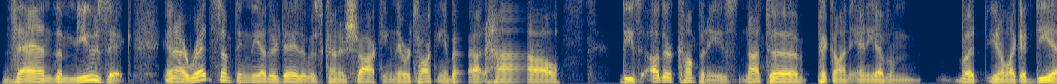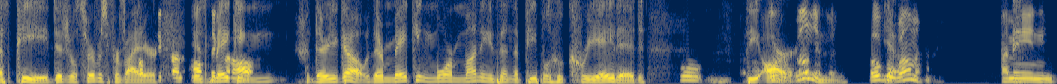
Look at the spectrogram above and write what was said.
than the music. And I read something the other day that was kind of shocking. They were talking about how these other companies, not to pick on any of them, but you know, like a DSP, digital service provider, on, is making there you go. They're making more money than the people who created well, the art. Overwhelmingly. Overwhelmingly. Yeah. I mean,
